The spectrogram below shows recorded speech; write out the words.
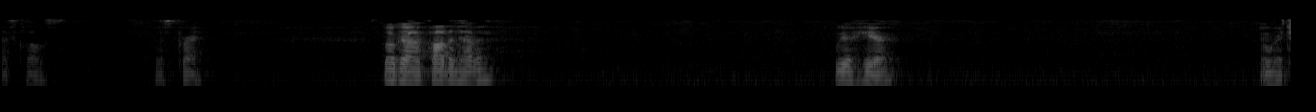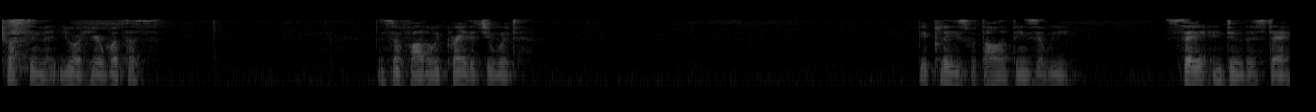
eyes closed. Let's pray. Lord God, Father in heaven, we are here. And we're trusting that you are here with us. And so, Father, we pray that you would be pleased with all the things that we say and do this day.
